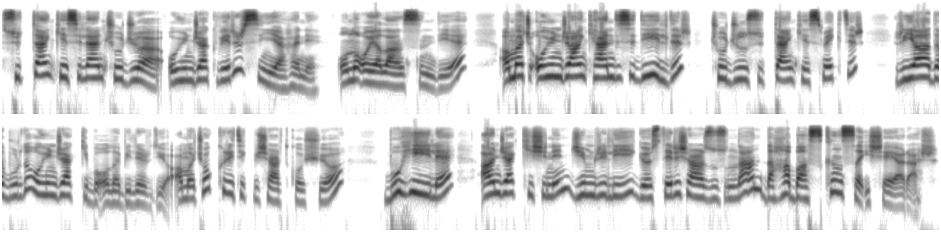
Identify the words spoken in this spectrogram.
Sütten kesilen çocuğa oyuncak verirsin ya hani, onu oyalansın diye. Amaç oyuncağın kendisi değildir, çocuğu sütten kesmektir. Riya da burada oyuncak gibi olabilir diyor. Ama çok kritik bir şart koşuyor. Bu hile ancak kişinin cimriliği gösteriş arzusundan daha baskınsa işe yarar.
